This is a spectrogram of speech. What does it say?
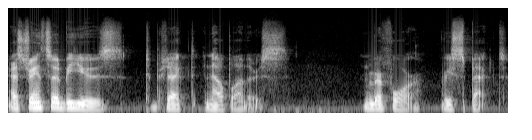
as strength should be used to protect and help others. Number four, respect.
